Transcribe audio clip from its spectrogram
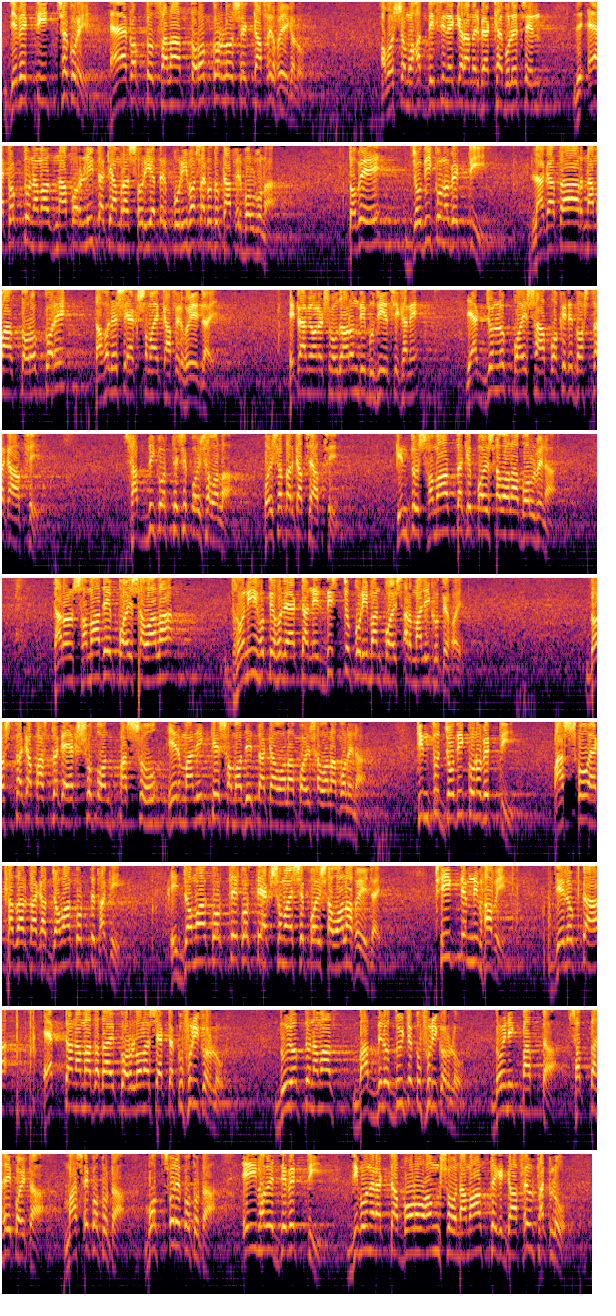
যে ব্যক্তি ইচ্ছা করে এক অক্ত সালাত তরক করল, সে কাফের হয়ে গেল। অবশ্য মহাদ্দিসিন কেরামের ব্যাখ্যায় বলেছেন যে, এক অক্ত নামাজ না পড়লেই তাকে আমরা শরিয়াতের পরিভাষাগত কাফের বলব না। তবে যদি কোনো ব্যক্তি লাগাতার নামাজ তরক করে, তাহলে সে এক সময় কাফের হয়ে যায়। এটা আমি অনেক সময় উদাহরণ দিয়ে বুঝিয়েছি এখানে যে একজন লোক পয়সা পকেটে দশ টাকা আছে। শাব্দিক অর্থে সে পয়সাওয়ালা, পয়সা তার কাছে আছে। কিন্তু সমাজ তাকে পয়সাওয়ালা বলবে না। কারণ সমাজে পয়সাওয়ালা ধনী হতে হলে একটা নির্দিষ্ট পরিমাণ পয়সার মালিক হতে হয়। দশ টাকা, পাঁচ টাকা, একশো পাঁচশো, এর মালিককে সমাজে টাকাওয়ালা, পয়সাওয়ালা বলে না। কিন্তু যদি কোনো ব্যক্তি পাঁচশো, এক হাজার টাকা জমা করতে থাকে, এই জমা করতে করতে এক সময় সে পয়সাওয়ালা হয়ে যায়। ঠিক তেমনি ভাবে যে লোকটা একটা নামাজ আদায় করল না, সে একটা কুফুরি করল। দুই অক্ত নামাজ বাদ দিল, দুইটা কুফুরি করল। দৈনিক পাঁচটা, সপ্তাহে কয়টা? মাসে কতটা বছরে কতটা, এইভাবে যে ব্যক্তি জীবনের একটা বড় অংশ নামাজ থেকে গাফেল থাকল,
